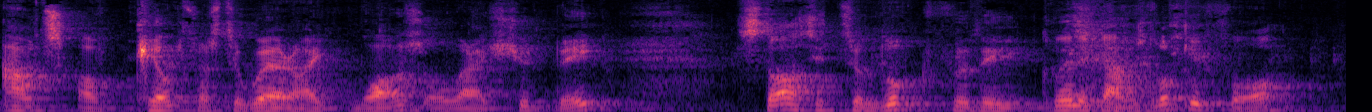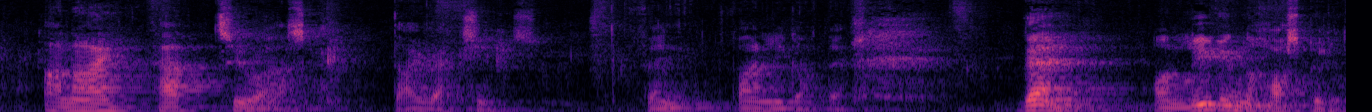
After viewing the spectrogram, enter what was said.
out of kilt as to where I was or where I should be. Started to look for the clinic I was looking for, and I had to ask directions. Then Finally got there. Then, on leaving the hospital,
